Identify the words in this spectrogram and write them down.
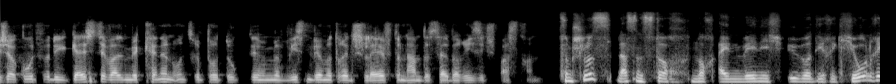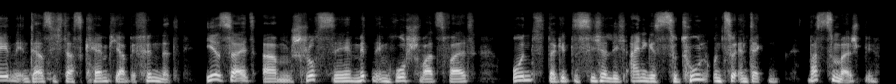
Ist auch gut für die Gäste, weil wir kennen unsere Produkte, wir wissen, wie man drin schläft und haben da selber riesig Spaß dran. Zum Schluss, lass uns doch noch ein wenig über die Region reden, in der sich das Camp ja befindet. Ihr seid am Schluchsee mitten im Hochschwarzwald und da gibt es sicherlich einiges zu tun und zu entdecken. Was zum Beispiel?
